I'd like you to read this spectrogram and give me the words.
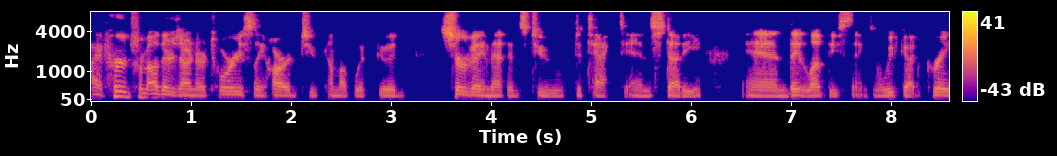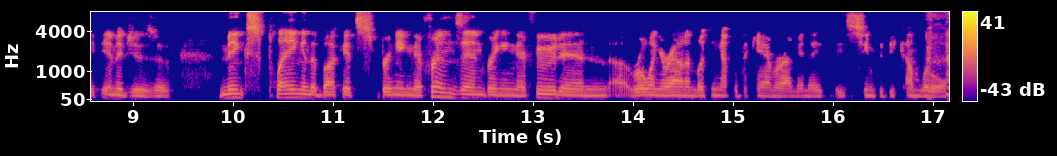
I've heard from others are notoriously hard to come up with good survey methods to detect and study. And they love these things. And we've got great images of minks playing in the buckets, bringing their friends in, bringing their food in, uh, rolling around and looking up at the camera. I mean, they these seem to become little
